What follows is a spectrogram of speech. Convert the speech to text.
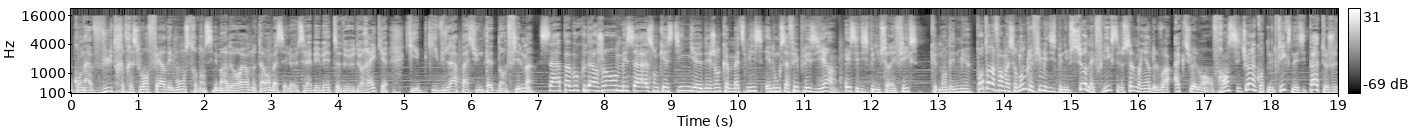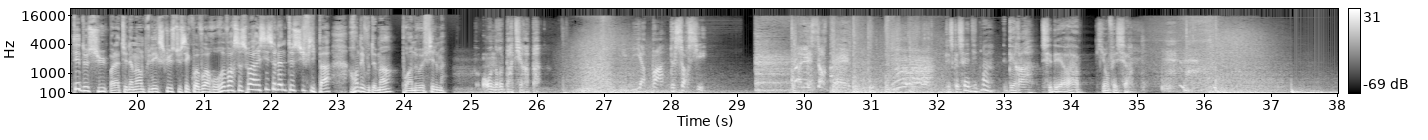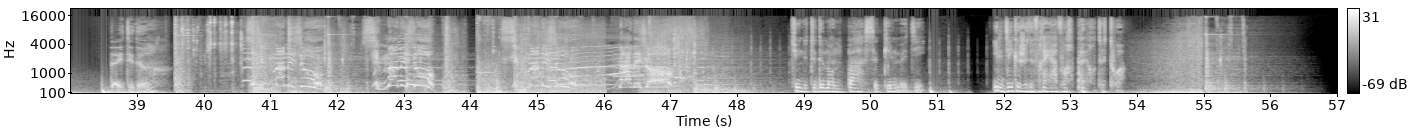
qu'on a vu très très souvent faire des monstres dans le cinéma d'horreur, notamment bah, c'est la bébête de, de qui, qui là passe une tête dans le film. Ça a pas beaucoup d'argent, mais ça a son casting des gens comme Matt Smith et donc ça fait plaisir. Et c'est disponible sur Netflix. Que demander de mieux Pour ton information donc, le film est disponible sur Netflix. C'est le seul moyen de le voir actuellement en France. Si tu as un compte Netflix, n'hésite pas à te jeter dessus. Voilà, tu n'as même plus d'excuses. Tu sais quoi voir ou revoir ce soir. Et si cela ne te suffit pas, rendez-vous demain pour un nouveau film. On ne repartira pas. Il n'y a pas de sorcier. Allez, sortez Qu'est-ce que c'est, dites-moi Des rats. C'est des rats qui ont fait ça. T'as été dehors? C'est ma maison C'est ma maison C'est ma maison Ma maison Tu ne te demandes pas ce qu'il me dit. Il dit que je devrais avoir peur de toi.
